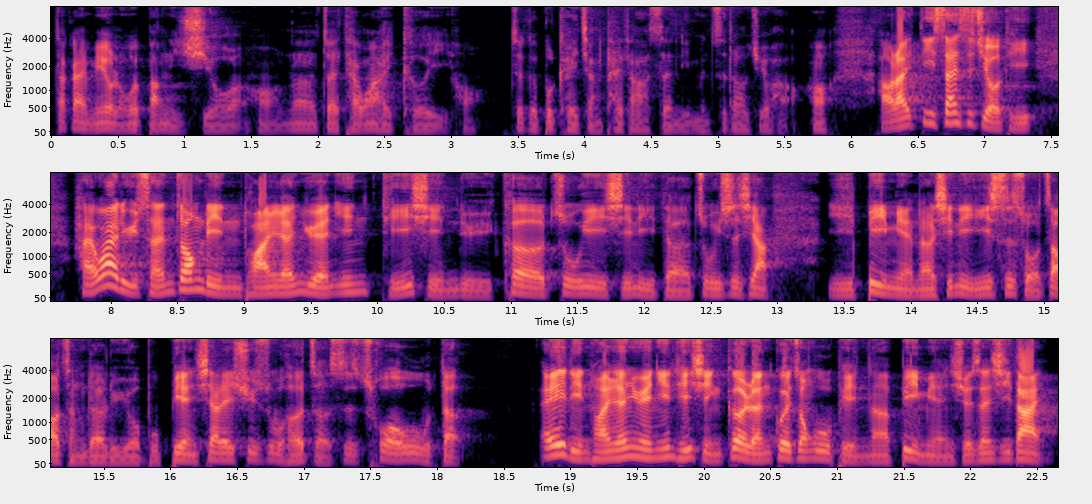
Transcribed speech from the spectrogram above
大概没有人会帮你修啊哈，那在台湾还可以哈。这个不可以讲太大声，你们知道就好。好，好来第三十九题，海外旅程中，领团人员应提醒旅客注意行李的注意事项，以避免呢行李遗失所造成的旅游不便。下列叙述何者是错误的？A. 领团人员应提醒个人贵重物品呢，避免随身携带，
